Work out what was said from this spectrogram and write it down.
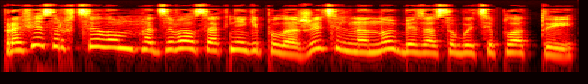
Профессор в целом отзывался о книге положительно, но без особой теплоты.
